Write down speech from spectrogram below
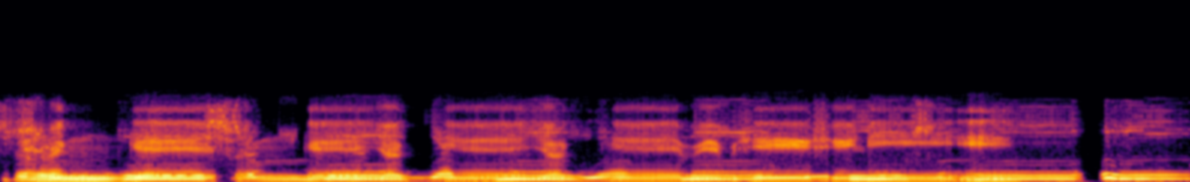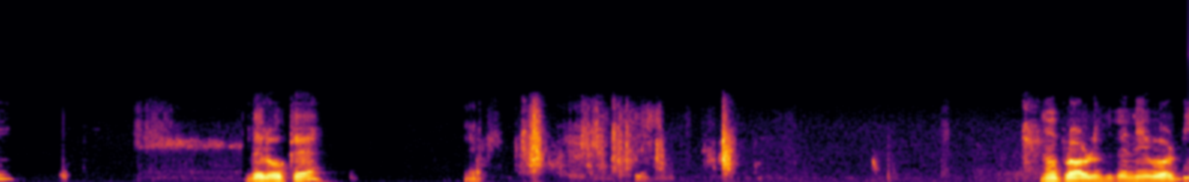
शृङ्गे शृङ्गे यज्ञे यज्ञे विभीषिणी। That okay? no problems with any words.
